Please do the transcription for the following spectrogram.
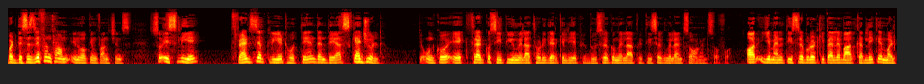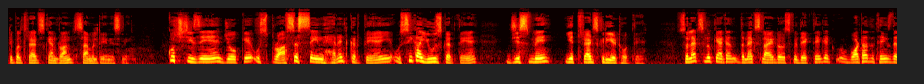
but this is different from invoking function so اس لیے تھریڈ جب کریٹ ہوتے ہیں دین دے آر اسکیڈولڈ کہ ان کو ایک تھریڈ کو سی پی یو ملا تھوڑی دیر کے لیے پھر دوسرے کو ملا پھر تیسرے کو ملا and so on and so forth اور یہ میں نے تیسرے بلٹ کی پہلے بات کر لی کہ multiple threads can run simultaneously کچھ چیزیں ہیں جو کہ اس پروسیس سے انہیرنٹ کرتے ہیں یہ اسی کا یوز کرتے ہیں جس میں یہ تھریڈس کریٹ ہوتے ہیں so let's look at the next slide اور اس میں دیکھتے ہیں کہ what are the things the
